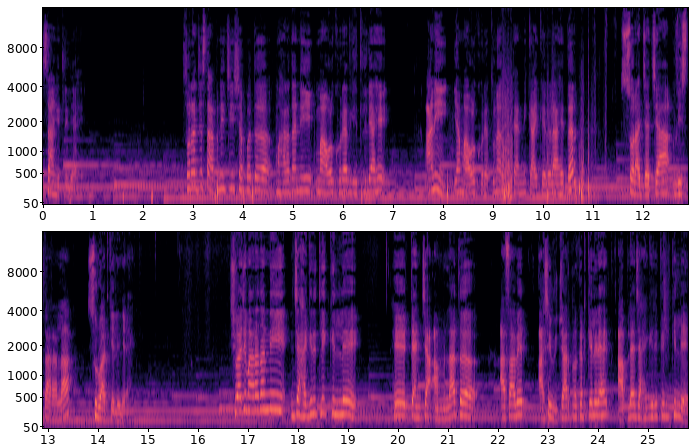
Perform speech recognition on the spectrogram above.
सांगितलेली आहे. स्वराज्य स्थापनेची शपथ महाराजांनी मावळ खोऱ्यात घेतलेली आहे. आणि या मावळ खोऱ्यातूनच त्यांनी काय केलेलं आहे तर स्वराज्याच्या विस्ताराला सुरुवात केलेली आहे. शिवाजी महाराजांनी जहागिरीतले किल्ले हे त्यांच्या अंमलात असावेत असे विचार प्रकट केलेले आहेत. आपल्या जहागिरीतील किल्ले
